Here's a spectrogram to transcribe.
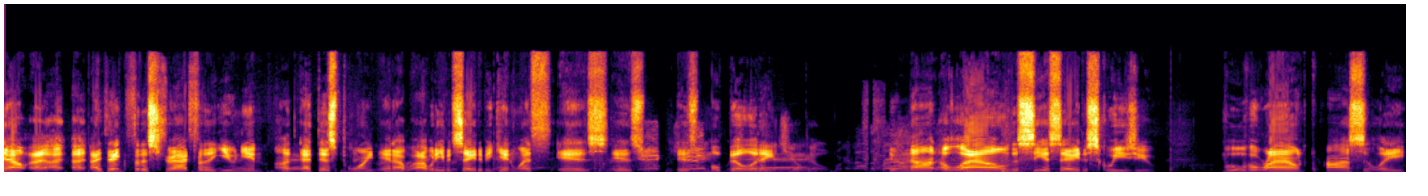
Now, I, I, I think for the strat for the Union uh, at this point, and I, I would even say to begin with, is is is mobility. Do not allow the CSA to squeeze you. Move around constantly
